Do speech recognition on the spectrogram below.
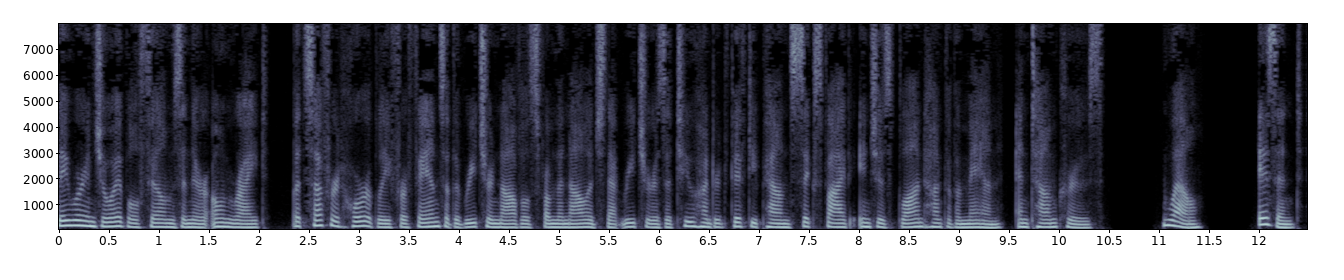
They were enjoyable films in their own right, but suffered horribly for fans of the Reacher novels from the knowledge that Reacher is a 250 pound 6'5 inches blonde hunk of a man, and Tom Cruise. Well, isn't.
